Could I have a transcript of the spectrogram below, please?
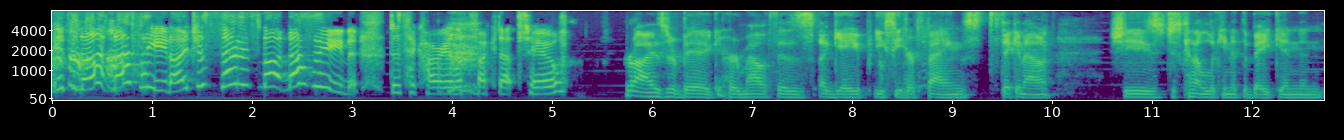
it's not nothing. I just said it's not nothing. Does Hikari look fucked up too? Her eyes are big. Her mouth is agape. You see her fangs sticking out. She's just kind of looking at the bacon and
